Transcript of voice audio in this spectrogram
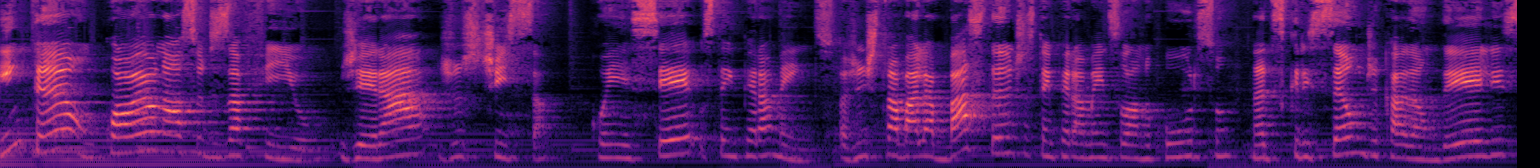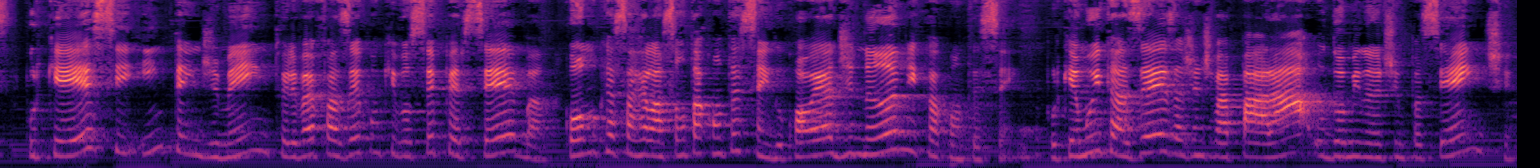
Então, qual é o nosso desafio? Gerar justiça conhecer os temperamentos. A gente trabalha bastante os temperamentos lá no curso, na descrição de cada um deles, porque esse entendimento ele vai fazer com que você perceba como que essa relação está acontecendo, qual é a dinâmica acontecendo. Porque muitas vezes a gente vai parar o dominante impaciente,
